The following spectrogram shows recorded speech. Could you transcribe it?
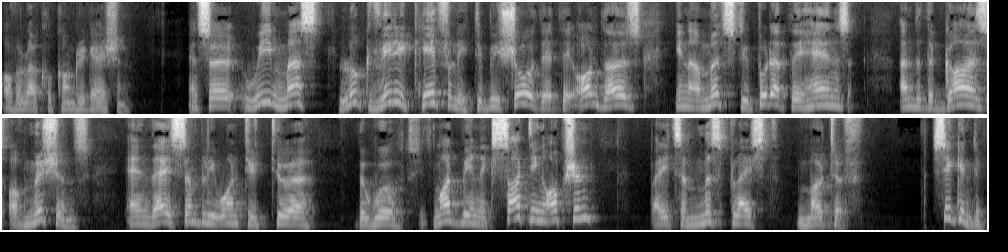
of a local congregation. And so we must look very carefully to be sure that there aren't those in our midst who put up their hands under the guise of missions and they simply want to tour the world. It might be an exciting option, but it's a misplaced motive. Secondly,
